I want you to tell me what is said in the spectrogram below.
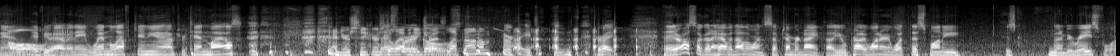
and Oh, if you have okay. any wind left in you after 10 miles, And your sneakers still have any treads left on them? right, and, right. And they're also going to have another one September 9th. Uh, you're probably wondering what this money is going to be raised for.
